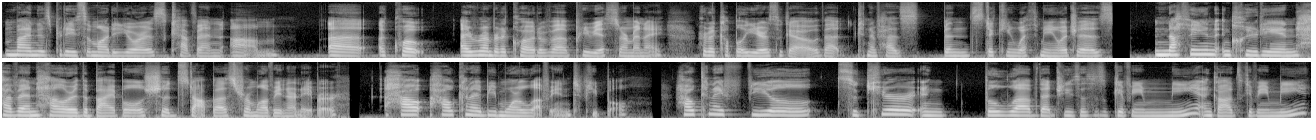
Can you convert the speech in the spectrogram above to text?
Mine is pretty similar to yours, Kevin. Um, uh, a quote. I remembered a quote of a previous sermon I heard a couple years ago that kind of has been sticking with me, which is nothing, including heaven, hell, or the Bible, should stop us from loving our neighbor. How how can I be more loving to people? How can I feel secure in the love that Jesus is giving me and God's giving me,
